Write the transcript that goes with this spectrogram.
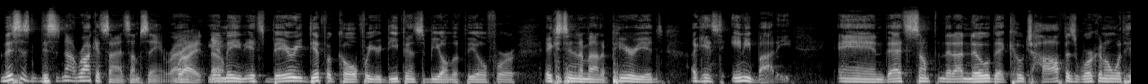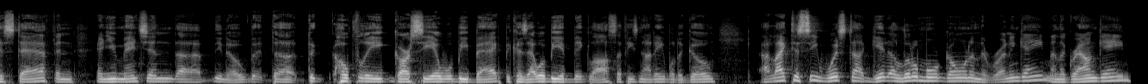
This is this is not rocket science. I'm saying, right? Right. I mean, it's very difficult for your defense to be on the field for extended amount of periods against anybody and that's something that I know that Coach Hoff is working on with his staff. And and you mentioned, uh, you know, the, the, the hopefully Garcia will be back because that would be a big loss if he's not able to go. I'd like to see Woodstock get a little more going in the running game and the ground game.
